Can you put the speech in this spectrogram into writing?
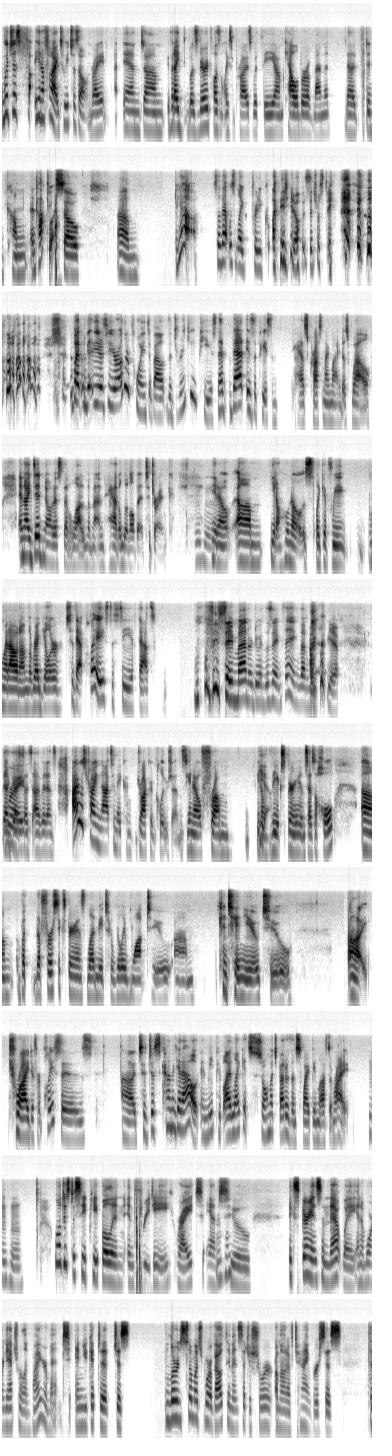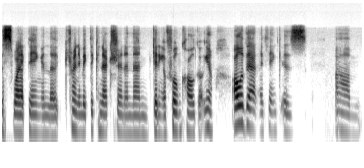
which is you know fine to each his own, right? And um, but I was very pleasantly surprised with the um, caliber of men that that did come and talk to us. So, um, yeah, so that was like pretty cool. I mean, you know, it's interesting. But you know, to your other point about the drinking piece, that that is a piece of has crossed my mind as well. And I did notice that a lot of the men had a little bit to drink. Mm-hmm. You know, um, you know, who knows? Like if we went out on the regular to that place to see if that's these same men are doing the same thing, then we, you know, I right. guess that's evidence. I was trying not to make draw conclusions, you know, from you know yeah. the experience as a whole. Um, but the first experience led me to really want to um, continue to uh, try different places uh, to just kind of get out and meet people. I like it so much better than swiping left and right. Mm-hmm. Well, just to see people in in 3D, right, and mm-hmm. to experience them that way in a more natural environment, and you get to just learn so much more about them in such a short amount of time versus the swiping and the trying to make the connection and then getting a phone call go you know all of that i think is um,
